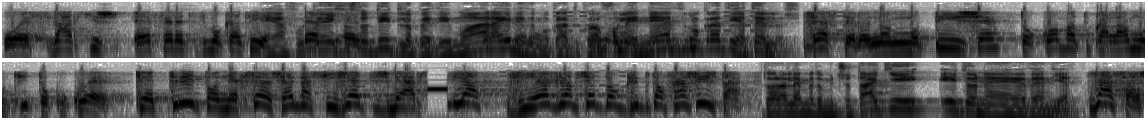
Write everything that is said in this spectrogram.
ο Εθνάρχης έφερε τη δημοκρατία. Ε, αφού το έχεις στον τίτλο, παιδί μου, άρα είναι δημοκρατικό. Αφού λέει Νέα Δημοκρατία, τέλος. Δεύτερον, νομιμοποίησε το κόμμα του Καλαμούκη, το Κουκουέ. Και τρίτον, εχθές ένας ηγέτης με αρχίδια διέγραψε τον κρυπτοφασίστα. Τώρα λέμε το Μητσοτάκι ή τον ε, Δένδια; Γεια σας.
